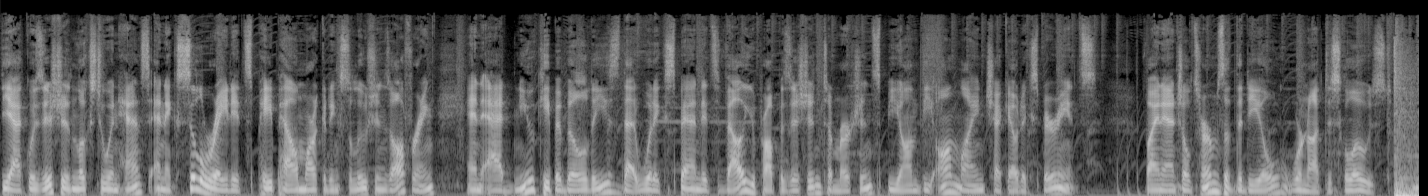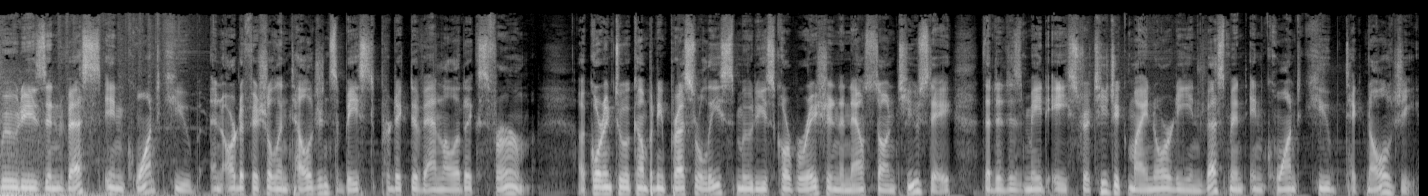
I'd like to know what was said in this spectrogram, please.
The acquisition looks to enhance and accelerate its PayPal marketing solutions offering and add new capabilities that would expand its value proposition to merchants beyond the online checkout experience. Financial terms of the deal were not disclosed. Moody's invests in QuantCube, an artificial intelligence based predictive analytics firm. According to a company press release, Moody's Corporation announced on Tuesday that it has made a strategic minority investment in QuantCube technology.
